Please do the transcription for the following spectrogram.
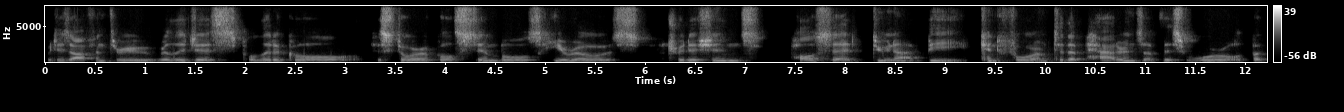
which is often through religious, political, historical symbols, heroes, traditions. Paul said, Do not be conformed to the patterns of this world, but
